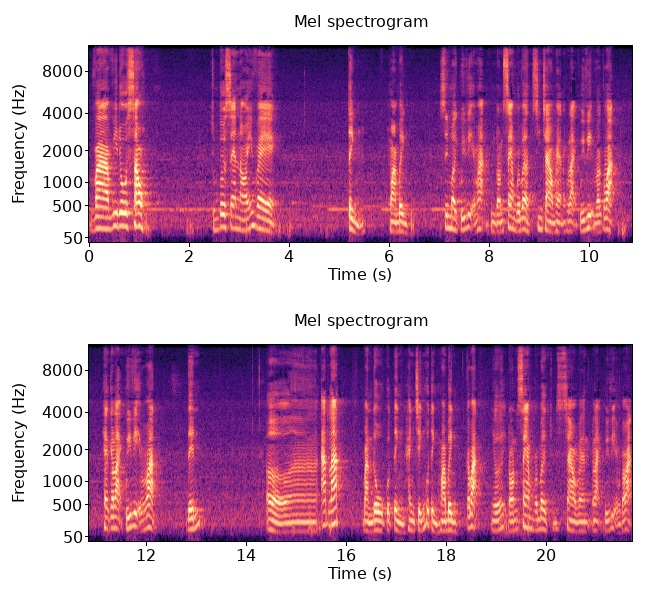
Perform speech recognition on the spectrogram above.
Và video sau chúng tôi sẽ nói về tỉnh Hòa Bình. Xin mời quý vị và các bạn cùng đón xem quý vị. Xin chào và hẹn gặp lại quý vị và các bạn. Hẹn gặp lại quý vị và các bạn đến ở Atlas, bản đồ của tỉnh, hành chính của tỉnh Hòa Bình các bạn nhớ đón xem các bạn chào và hẹn gặp lại quý vị và các bạn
